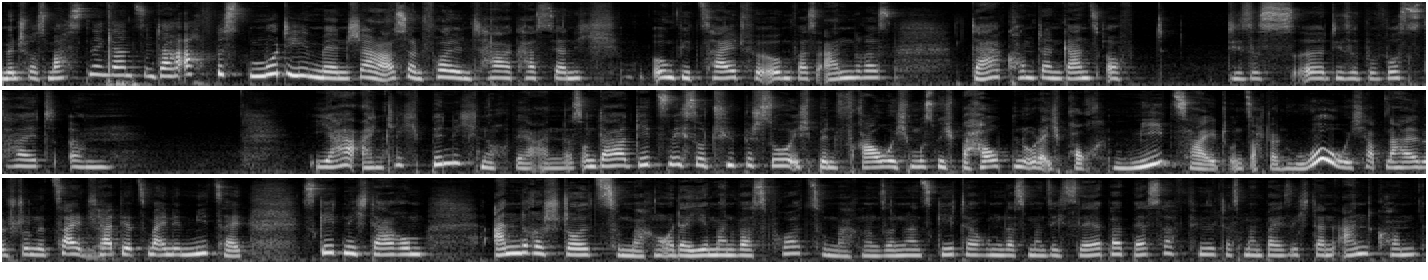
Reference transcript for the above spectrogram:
Mensch, was machst du den ganzen Tag? Ach, bist Mutti, Mensch, ja, hast ja einen vollen Tag, hast ja nicht irgendwie Zeit für irgendwas anderes. Da kommt dann ganz oft dieses, äh, diese Bewusstheit, ähm, ja, eigentlich bin ich noch wer anders. Und da geht es nicht so typisch so, ich bin Frau, ich muss mich behaupten oder ich brauche Miezeit und sage dann, wow, ich habe eine halbe Stunde Zeit, ich hatte jetzt meine Miezeit. Es geht nicht darum, andere stolz zu machen oder jemand was vorzumachen, sondern es geht darum, dass man sich selber besser fühlt, dass man bei sich dann ankommt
